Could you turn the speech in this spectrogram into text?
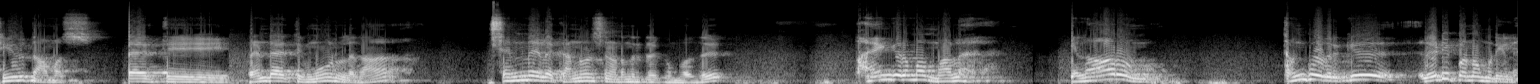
டியூ தாமஸ் ரெண்டாயிரத்தி ரெண்டாயிரத்தி மூணில் தான் சென்னையில் கன்வென்ஷன் நடந்துட்டு இருக்கும்போது பயங்கரமாக மழை. எல்லாரும் தங்குவதற்கு ரெடி பண்ண முடியல.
